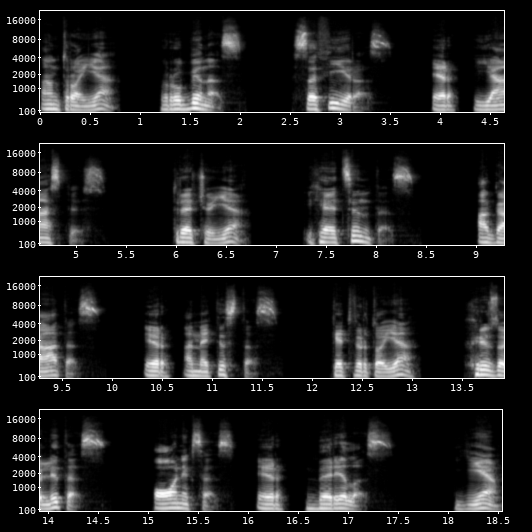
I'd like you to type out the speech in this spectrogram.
Antroje rubinas, safyras ir jaspis. Trečioje hecintas, agatas ir ametistas. Ketvirtoje chrizolitas, oniksas ir berilas. Jie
